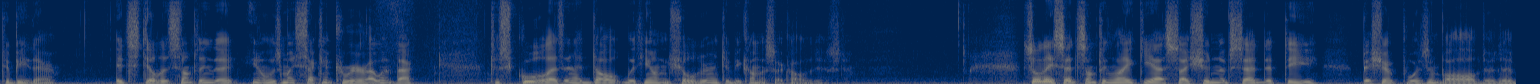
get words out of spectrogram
to be there it still is something that you know was my second career. I went back to school as an adult with young children to become a psychologist. So they said something like, "Yes, I shouldn't have said that the bishop was involved or the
